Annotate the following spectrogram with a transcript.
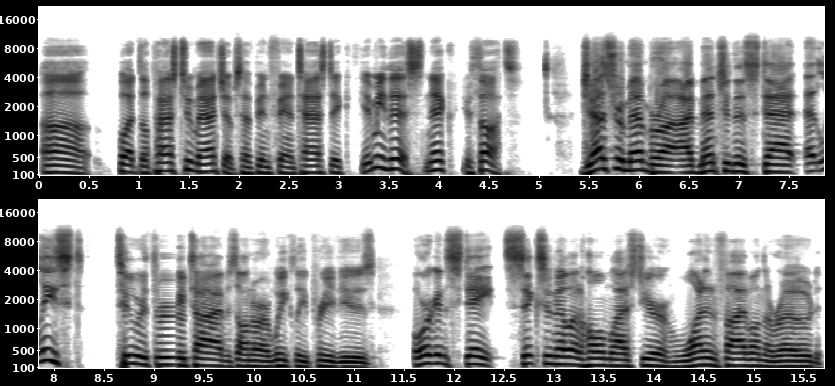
Uh, but the past two matchups have been fantastic. Give me this, Nick. Your thoughts? Just remember, I- I've mentioned this stat at least two or three times on our weekly previews. Oregon State six and zero at home last year, one and five on the road.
